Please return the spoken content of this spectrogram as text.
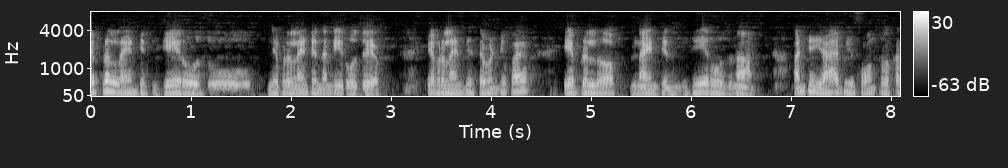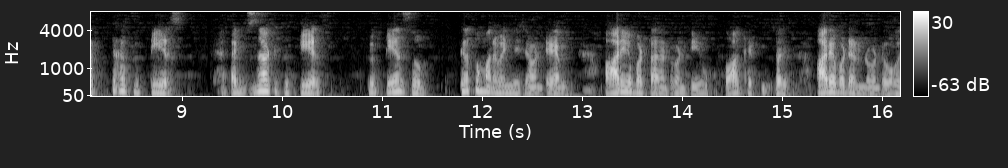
April nineteenth ఇదే రోజు. ఏప్రిల్ నైన్టీన్త్ అంటే ఈ రోజే. April nineteen seventy five April nineteenth ఇదే రోజున. అంటే యాభై సంవత్సరాలు కరెక్ట్గా fifty years. Exact fifty years. Fifty years క్రితం మనం ఏం చేసామంటే ఆర్యభట్ట అనేటువంటి ఒక రాకెట్ సారీ ఆర్యభట్ట అనేటువంటి ఒక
